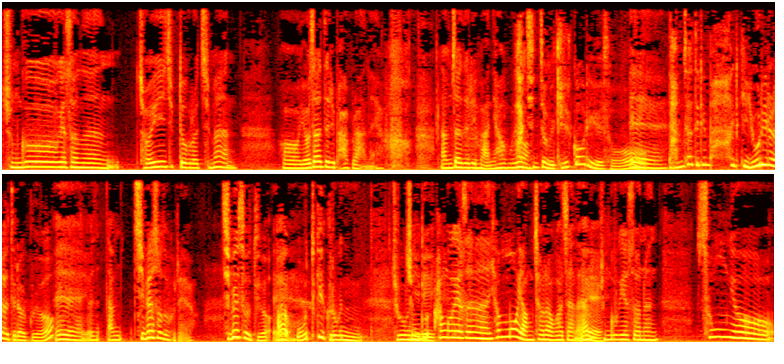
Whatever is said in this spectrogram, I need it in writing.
중국에서는 저희 집도 그렇지만 어, 여자들이 밥을 안 해요. 남자들이 많이 하고요. 아, 진짜 왜 길거리에서 네. 남자들이 막 이렇게 요리를 하더라고요. 네, 남, 집에서도 그래요. 집에서도요? 네. 아, 어떻게 그런 좋은 중국, 일이. 한국에서는 현모양처라고 하잖아요. 네. 중국에서는 숙녀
